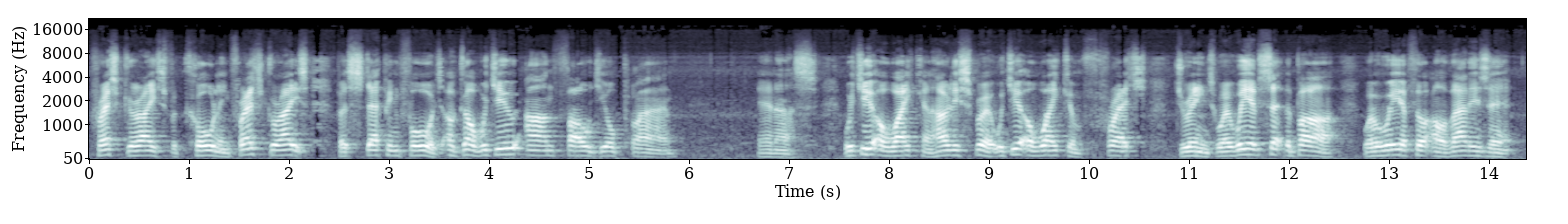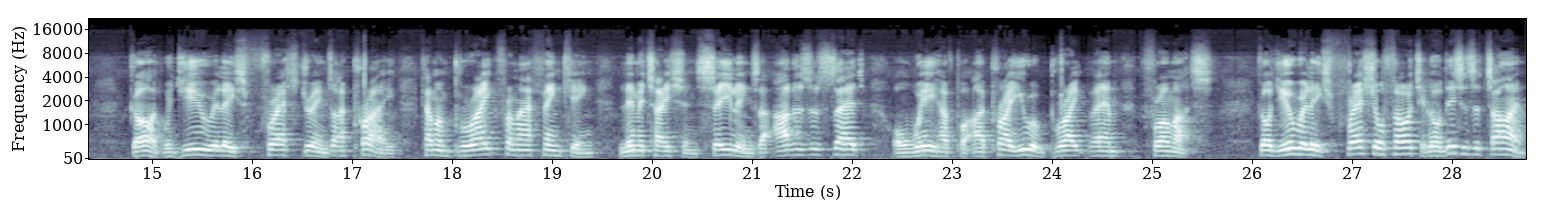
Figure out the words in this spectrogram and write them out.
fresh grace for calling, fresh grace for stepping forward? Oh God, would you unfold your plan in us? Would you awaken, Holy Spirit, would you awaken fresh dreams where we have set the bar, where we have thought, oh, that is it. God, would you release fresh dreams? I pray. Come and break from our thinking limitations, ceilings that others have said or we have put. I pray you will break them from us. God, you release fresh authority. Lord, this is a time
